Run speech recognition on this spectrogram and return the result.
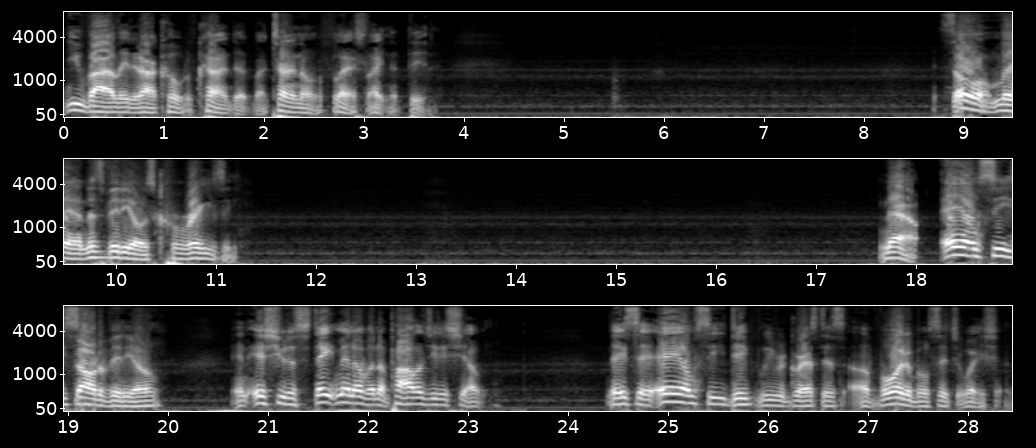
You violated our code of conduct by turning on a flashlight in the theater. So, man, this video is crazy. Now, AMC saw the video and issued a statement of an apology to Shelton. They said AMC deeply regrets this avoidable situation.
